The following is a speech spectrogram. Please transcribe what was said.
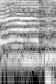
Yeah.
